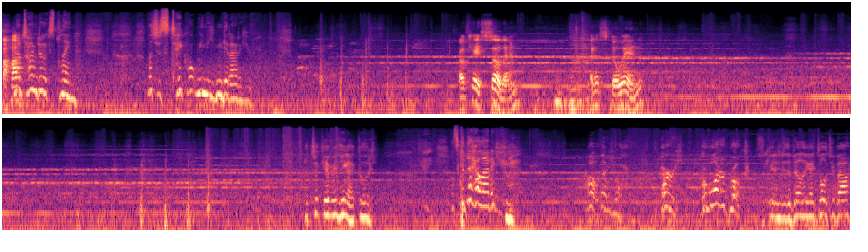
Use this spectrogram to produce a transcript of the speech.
Aha. No time to explain. Let's just take what we need and get out of here. Okay, so then, let us go in. Took everything I could. Okay, Let's get the hell out of here. Oh, there you are. Hurry. Her water broke. Did you get into the building I told you about?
